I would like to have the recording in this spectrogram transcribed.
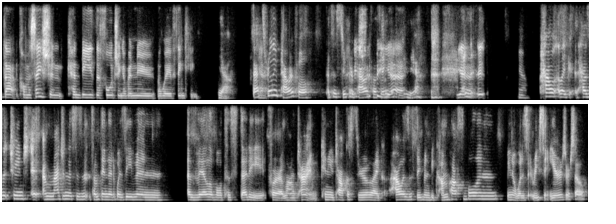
that conversation can be the forging of a new a way of thinking. Yeah. That's yeah. really powerful. That's a super it powerful be, thing. Yeah. Yeah. Yeah. it, yeah. How, like, has it changed? I imagine this isn't something that was even available to study for a long time. Can you talk us through like how has this even become possible in, you know, what is it, recent years or so?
